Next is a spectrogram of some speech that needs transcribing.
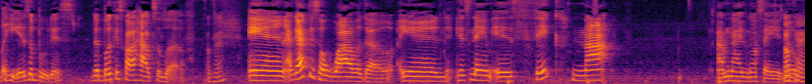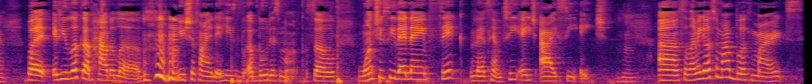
but he is a Buddhist. The book is called How to Love. Okay. And I got this a while ago, and his name is Thich Nhat. I'm not even gonna say it. no. Okay. But if you look up How to Love, you should find it. He's a Buddhist monk. So once you see that name, Thich, that's him. T H I C H. Um, so let me go to my bookmarks.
